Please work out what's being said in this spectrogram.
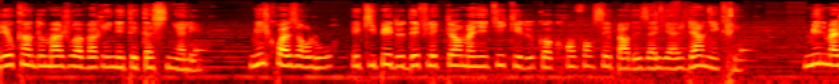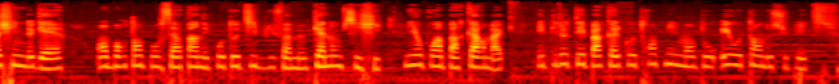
et aucun dommage ou avarie n'était à signaler. Mille croiseurs lourds, équipés de déflecteurs magnétiques et de coques renforcées par des alliages dernier cri. Mille machines de guerre, emportant pour certains des prototypes du fameux canon psychique, mis au point par Carmack et piloté par quelques 30 000 manteaux et autant de supplétifs.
